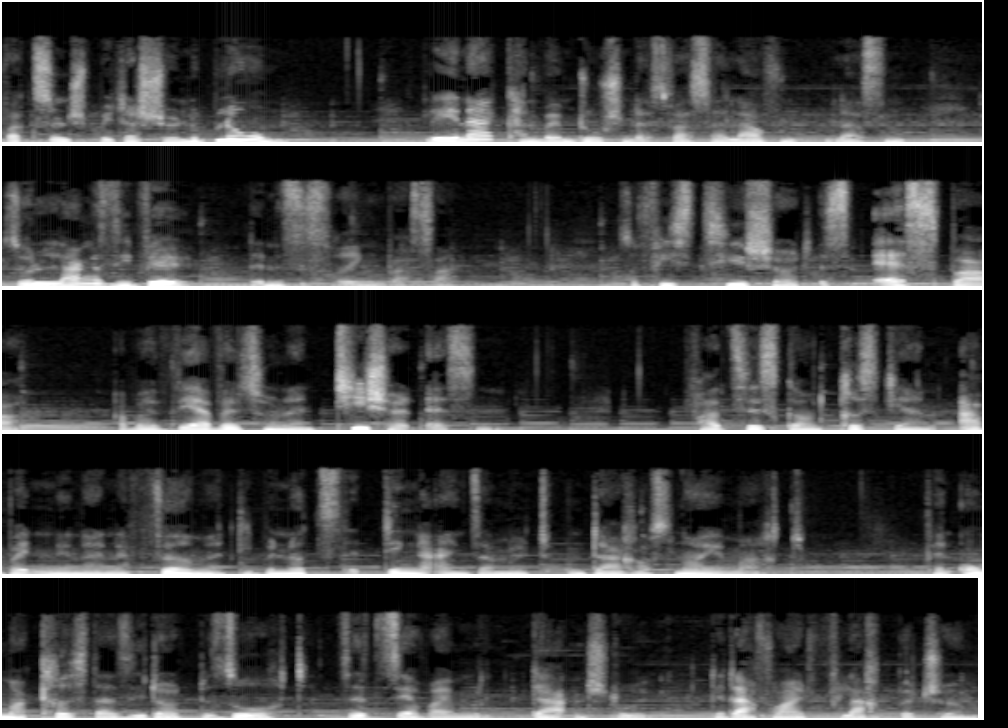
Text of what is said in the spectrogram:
wachsen später schöne Blumen. Lena kann beim Duschen das Wasser laufen lassen, solange sie will, denn es ist Regenwasser. Sophies T-Shirt ist essbar, aber wer will schon ein T-Shirt essen? Franziska und Christian arbeiten in einer Firma, die benutzte Dinge einsammelt und daraus neue macht. Wenn Oma Christa sie dort besucht, sitzt sie auf einem Gartenstuhl, der davor ein Flachbildschirm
